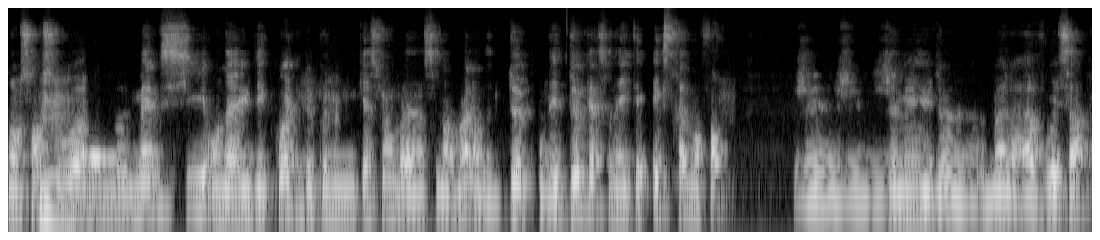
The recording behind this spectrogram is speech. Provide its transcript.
Dans le sens Mhm. où, euh, même si on a eu des couacs de communication, ben, c'est normal, on a deux, on est deux personnalités extrêmement fortes. J'ai, j'ai jamais eu de mal à avouer ça.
